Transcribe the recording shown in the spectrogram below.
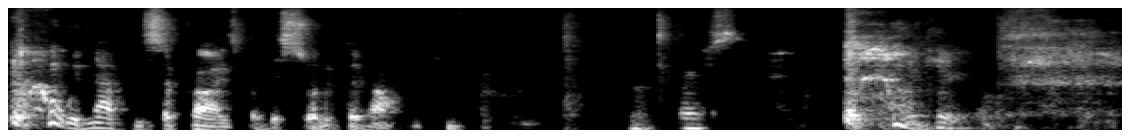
would not be surprised by this sort of development. Of course.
